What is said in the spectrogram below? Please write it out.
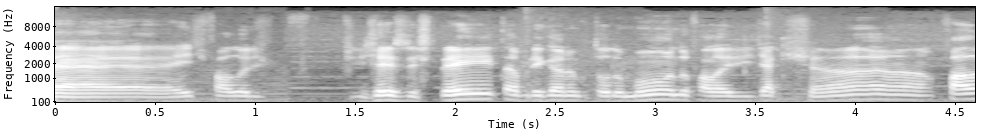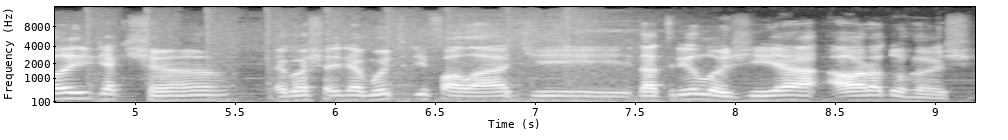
É, a gente falou de Jason Statham brigando com todo mundo, falou de Jack Chan, falando de Jack Chan, eu gostaria muito de falar de, da trilogia A Hora do Rush,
